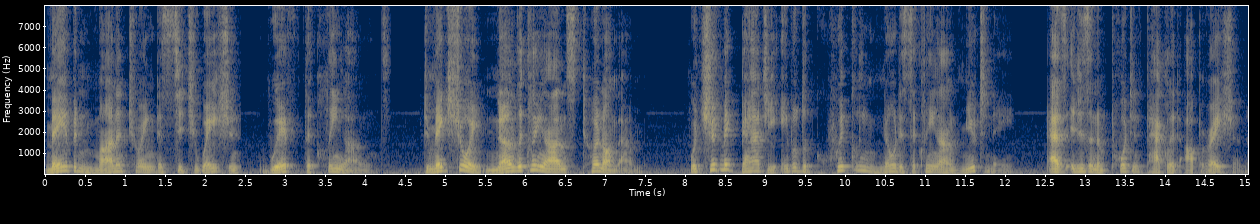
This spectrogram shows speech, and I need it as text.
may have been monitoring the situation with the Klingons to make sure none of the Klingons turn on them, which should make Badgey able to quickly notice the Klingon mutiny, as it is an important Pakled operation.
